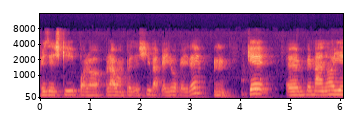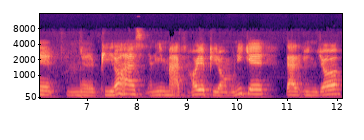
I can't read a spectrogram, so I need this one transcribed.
پزشکی پارا روان پزشکی و غیره و غیره که به معنای پیرا هست. یعنی متنهای پیرامونی که در اینجا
